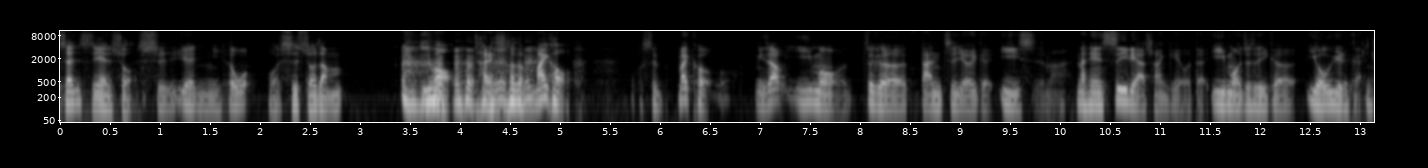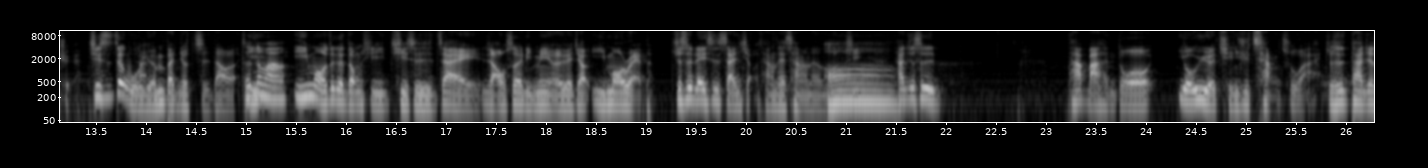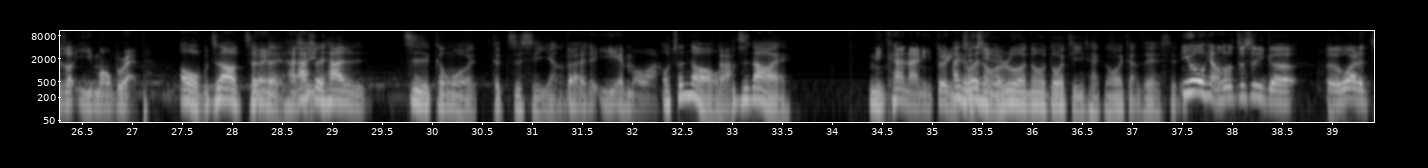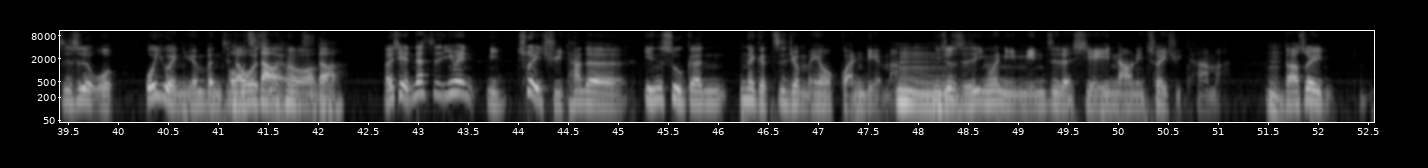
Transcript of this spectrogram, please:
生实验所，实验你和我，我是所长 emo，差点说成 Michael，我是 Michael。你知道 emo 这个单字有一个意思吗？那天 Celia 传给我的 emo 就是一个忧郁的感觉。其实这我原本就知道了。真的吗？emo 这个东西，其实在饶舌里面有一个叫 emo rap，就是类似三小汤在唱的那种东西。哦、他就是他把很多忧郁的情绪唱出来，就是他叫做 emo rap。哦，我不知道，真的，他、啊、所以他的字跟我的字是一样的。对，就 emo 啊。哦，真的哦，啊、我不知道哎。你看来你对你，那你为什么录了那么多集才跟我讲这件事？因为我想说这是一个额外的知识，我我以为你原本知道，我知道，我知道。而且，那是因为你萃取它的因素跟那个字就没有关联嘛，嗯，你就只是因为你名字的谐音，然后你萃取它嘛，嗯，对啊。所以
